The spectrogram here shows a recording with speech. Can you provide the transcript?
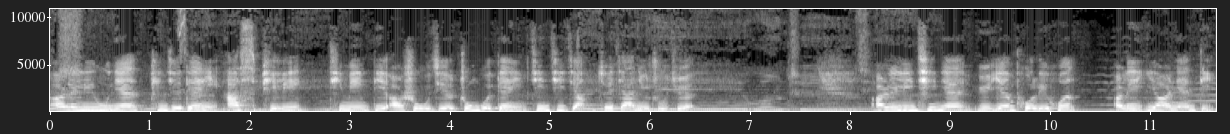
二零零五年，凭借电影《阿司匹林》提名第二十五届中国电影金鸡奖最佳女主角。二零零七年与燕坡离婚，二零一二年底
